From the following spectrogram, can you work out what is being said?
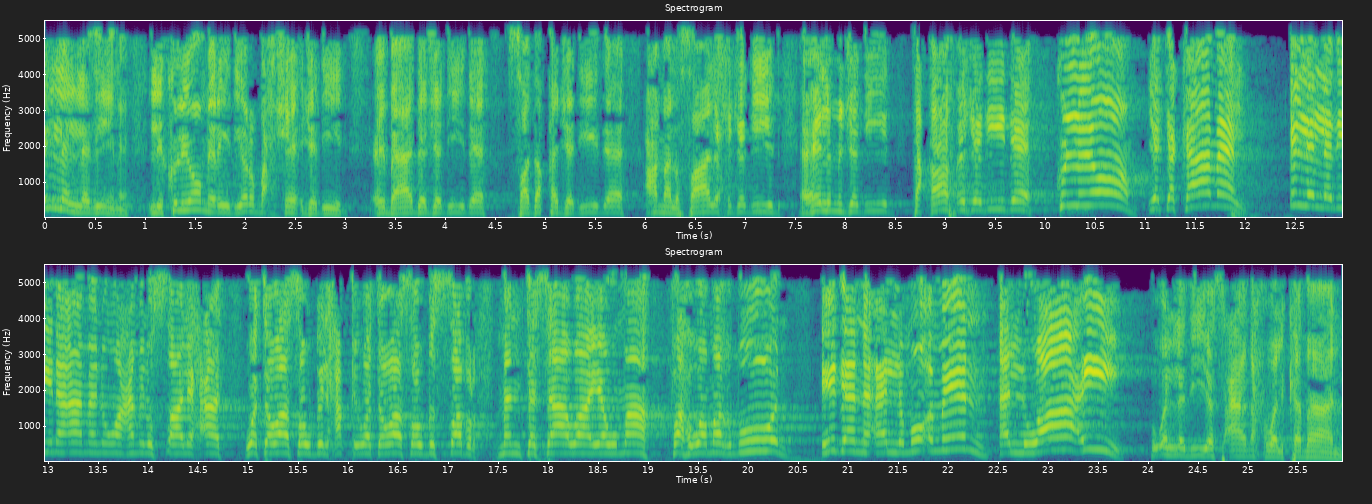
إلا الذين لكل يوم يريد يربح شيء جديد. عبادة جديدة صدقة جديدة عمل صالح جديد علم جديد ثقافة جديدة. كل يوم يتكامل. إلا الذين آمنوا وعملوا الصالحات وتواصوا بالحق وتواصوا بالصبر. من تساوى يوماه فهو مغبون. اذا المؤمن الواعي هو الذي يسعى نحو الكمال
